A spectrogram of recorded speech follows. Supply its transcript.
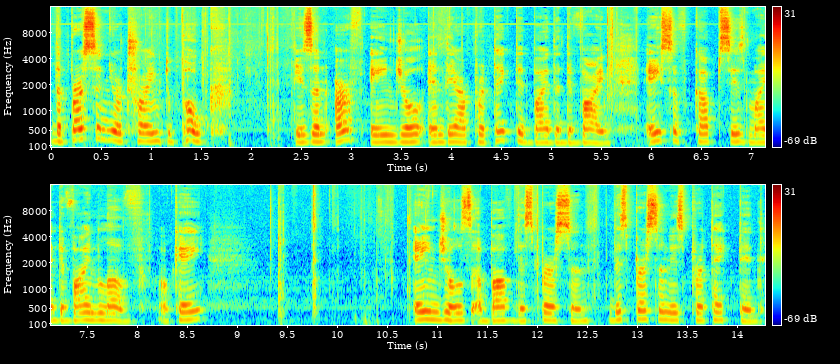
The person you're trying to poke is an earth angel and they are protected by the divine. Ace of Cups is my divine love, okay? Angels above this person. This person is protected.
